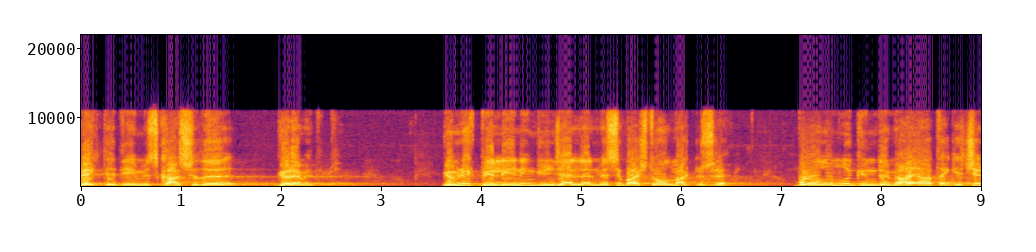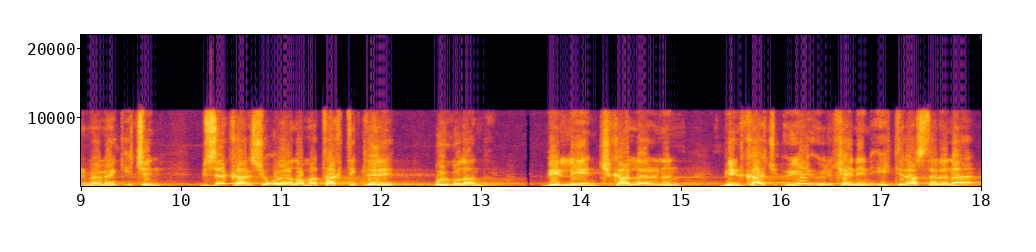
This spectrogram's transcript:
beklediğimiz karşılığı göremedik. Gümrük Birliği'nin güncellenmesi başta olmak üzere bu olumlu gündemi hayata geçirmemek için bize karşı oyalama taktikleri uygulandı. Birliğin çıkarlarının birkaç üye ülkenin ihtiraslarına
